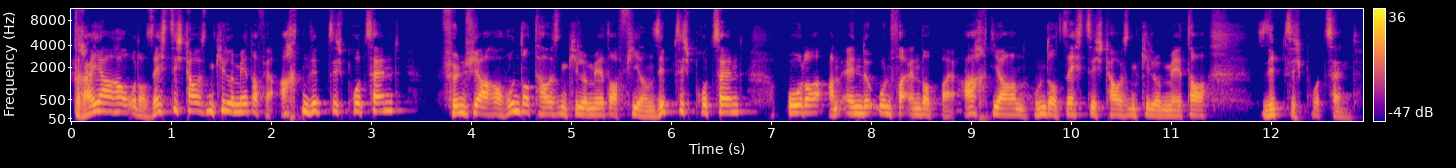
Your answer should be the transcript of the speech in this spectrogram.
Drei Jahre oder 60.000 Kilometer für 78 Prozent, fünf Jahre 100.000 Kilometer 74 Prozent oder am Ende unverändert bei acht Jahren 160.000 Kilometer 70 Prozent.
